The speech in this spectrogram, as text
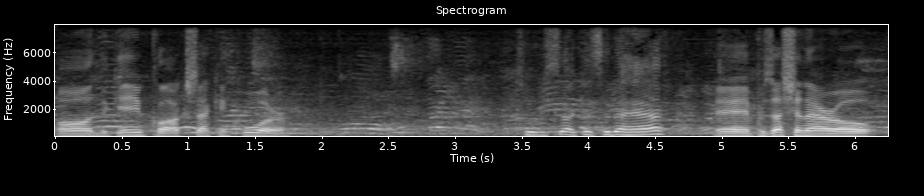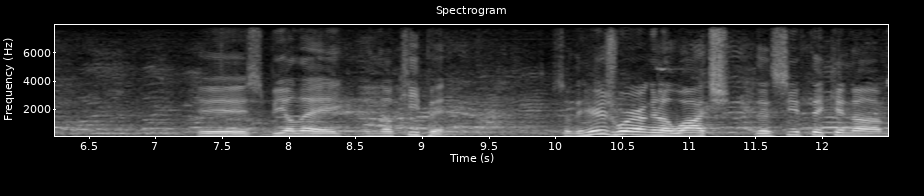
on the game clock, second quarter. Two seconds and a half. And possession arrow is BLA, and they'll keep it. So the- here's where I'm gonna watch. To see if they can um,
